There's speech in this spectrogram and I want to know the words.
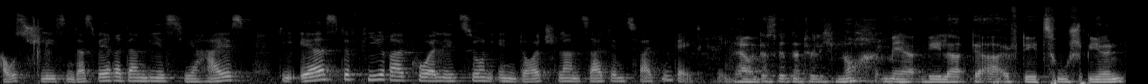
ausschließen. Das wäre dann, wie es hier heißt, die erste Viererkoalition in Deutschland seit dem Zweiten Weltkrieg. Ja, und das wird natürlich noch mehr Wähler der AfD zuspielen,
